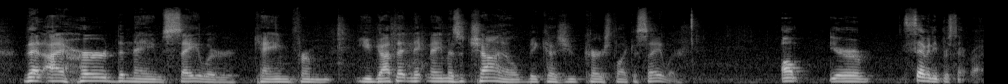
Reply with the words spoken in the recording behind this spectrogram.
that I heard the name Sailor came from. You got that nickname as a child because you cursed like a sailor. Um, you're seventy percent right.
